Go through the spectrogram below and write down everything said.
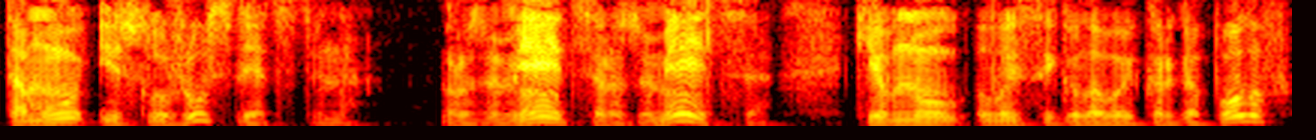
Тому и служу следственно. Разумеется, разумеется, кивнул лысой головой Каргополов,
